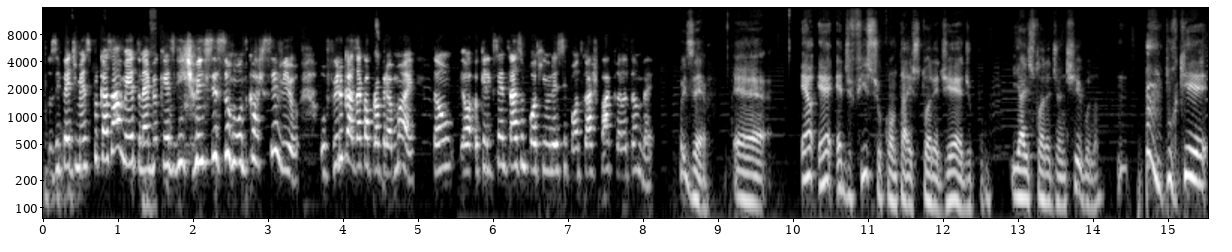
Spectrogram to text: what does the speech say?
Dos impedimentos pro casamento, né? 1521, inciso 1 do Código Civil. O filho casar com a própria mãe. Então, eu, eu queria que você entrasse um pouquinho nesse ponto que eu acho bacana também. Pois é. É, é, é, é difícil contar a história de Édipo e a história de Antígona, porque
